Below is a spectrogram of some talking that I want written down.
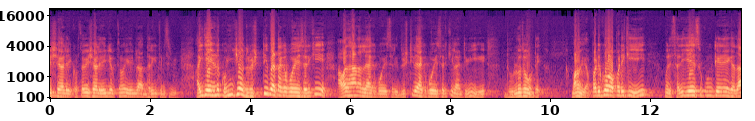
విషయాలే కొత్త విషయాలు ఏం చెప్తున్నావు ఏంటో అందరికీ తెలిసినవి. అయితే ఏంటంటే కొంచెం దృష్టి పెట్టకపోయేసరికి అవధానం లేకపోయేసరికి దృష్టి లేకపోయేసరికి ఇలాంటివి దొర్లుతూ ఉంటాయి. మనం ఎప్పటికో అప్పటికి మరి సరి చేసుకుంటేనే కదా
